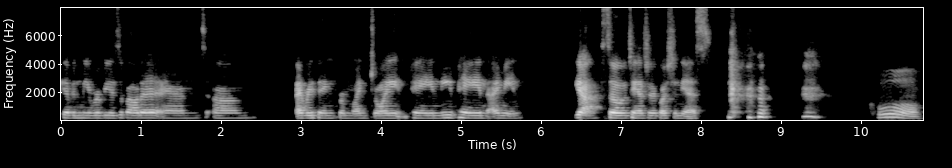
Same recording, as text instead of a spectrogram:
given me reviews about it, and um, everything from like joint pain, knee pain. I mean, yeah. So to answer your question, yes. Cool.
